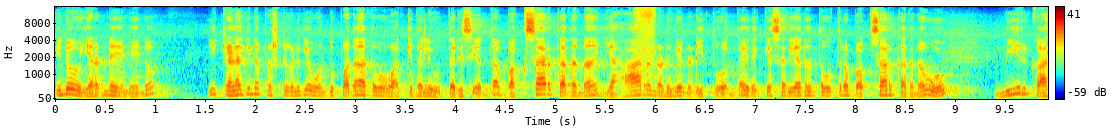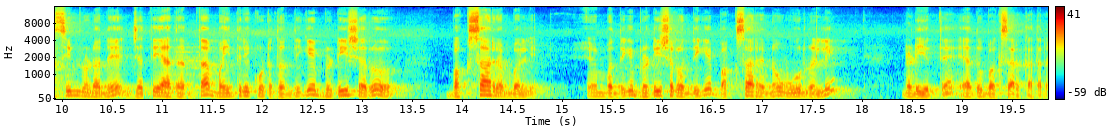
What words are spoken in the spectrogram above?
ಇನ್ನು ಎರಡನೇ ಮೇನು ಈ ಕೆಳಗಿನ ಪ್ರಶ್ನೆಗಳಿಗೆ ಒಂದು ಪದ ಅಥವಾ ವಾಕ್ಯದಲ್ಲಿ ಉತ್ತರಿಸಿ ಅಂತ ಬಕ್ಸಾರ್ ಕದನ ಯಾರ ನಡುವೆ ನಡೆಯಿತು ಅಂತ ಇದಕ್ಕೆ ಸರಿಯಾದಂಥ ಉತ್ತರ ಬಕ್ಸಾರ್ ಕದನವು ಮೀರ್ ಕಾಸಿಂನೊಡನೆ ಜತೆಯಾದಂಥ ಮೈತ್ರಿಕೂಟದೊಂದಿಗೆ ಬ್ರಿಟಿಷರು ಬಕ್ಸಾರ್ ಎಂಬಲ್ಲಿ, ಎಂಬೊಂದಿಗೆ ಬ್ರಿಟಿಷರೊಂದಿಗೆ ಬಕ್ಸಾರ್ ಎನ್ನುವ ಊರಿನಲ್ಲಿ ನಡೆಯುತ್ತೆ. ಅದು ಬಕ್ಸಾರ್ ಕದನ.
